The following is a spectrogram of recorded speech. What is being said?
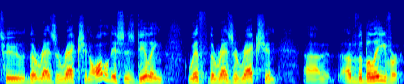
to the resurrection. All of this is dealing with the resurrection uh, of the believer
